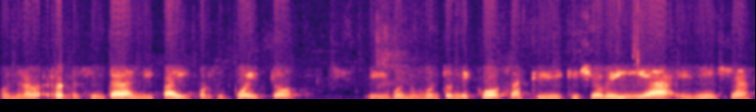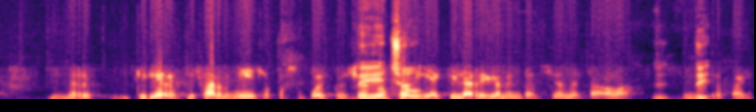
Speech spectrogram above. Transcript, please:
bueno, la- representada en mi país, por supuesto, eh, bueno, un montón de cosas que, que yo veía en ella y me re- quería reflejarme en ella, por supuesto. Yo De no hecho- sabía que la reglamentación no estaba en de- nuestro país.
